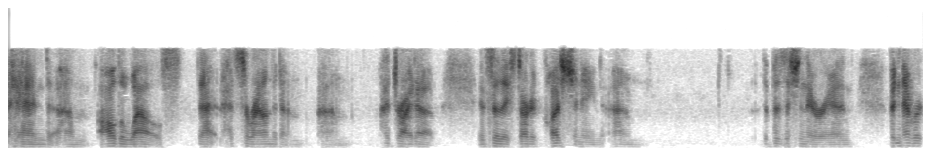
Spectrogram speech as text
and um, all the wells that had surrounded them um, had dried up and so they started questioning um, the position they were in, but never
